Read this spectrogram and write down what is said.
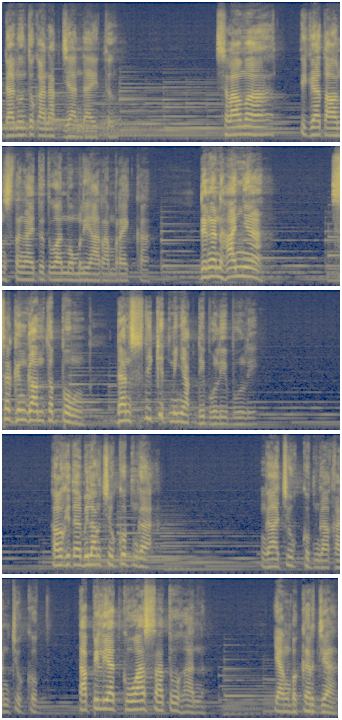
dan untuk anak janda itu. Selama tiga tahun setengah itu Tuhan memelihara mereka. Dengan hanya segenggam tepung dan sedikit minyak di buli-buli. Kalau kita bilang cukup enggak? Enggak cukup, enggak akan cukup. Tapi lihat kuasa Tuhan yang bekerja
